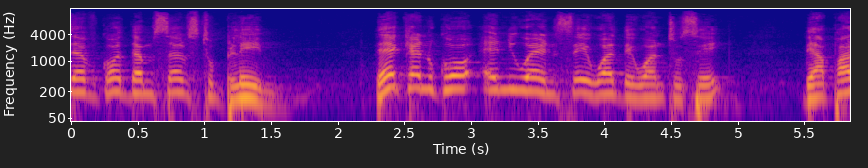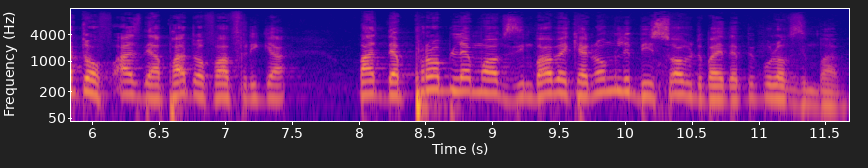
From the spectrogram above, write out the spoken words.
have got themselves to blame. They can go anywhere and say what they want to say. They are part of us, they are part of Africa. But the problem of Zimbabwe can only be solved by the people of Zimbabwe.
